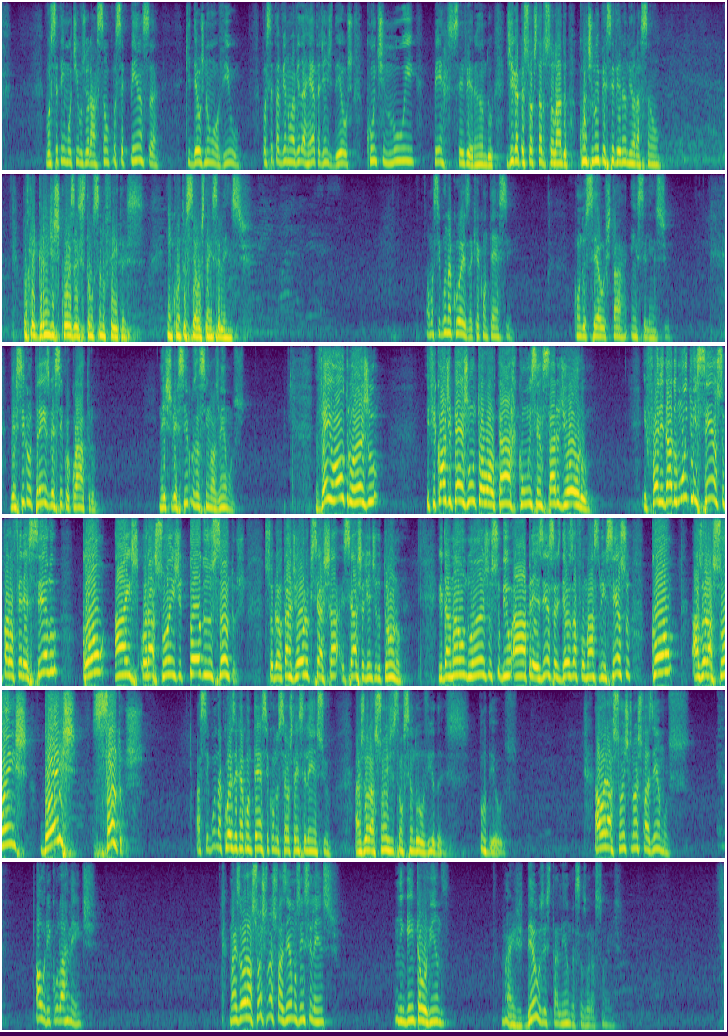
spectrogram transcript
Você tem motivos de oração que você pensa que Deus não ouviu. Você está vendo uma vida reta diante de Deus. Continue perseverando. Diga à pessoa que está do seu lado: continue perseverando em oração. Porque grandes coisas estão sendo feitas enquanto o céu está em silêncio. Há uma segunda coisa que acontece quando o céu está em silêncio. Versículo 3, versículo 4. Nestes versículos assim nós lemos: Veio outro anjo e ficou de pé junto ao altar com um incensário de ouro. E foi-lhe dado muito incenso para oferecê-lo com as orações de todos os santos, sobre o altar de ouro que se acha, se acha diante do trono. E da mão do anjo subiu à presença de Deus a fumaça do incenso com as orações dos santos. A segunda coisa que acontece quando o céu está em silêncio, as orações estão sendo ouvidas por Deus. Há orações que nós fazemos auricularmente. Mas há orações que nós fazemos em silêncio. Ninguém está ouvindo. Mas Deus está lendo essas orações.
